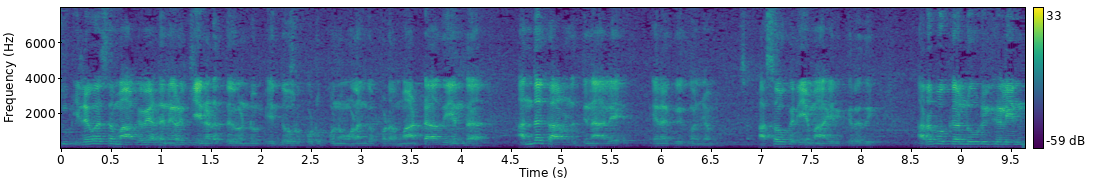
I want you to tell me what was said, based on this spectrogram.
சு- இலவசமாகவே அந்த நிகழ்ச்சியை நடத்த வேண்டும். எந்த ஒரு கொடுப்பனும் வழங்கப்பட மாட்டாது என்ற அந்த காரணத்தினாலே எனக்கு கொஞ்சம் அசௌகரியமாக இருக்கிறது. அரபு கல்லூரிகளின்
